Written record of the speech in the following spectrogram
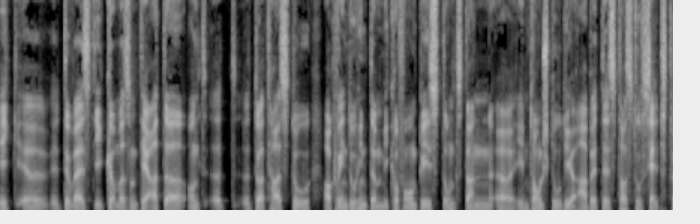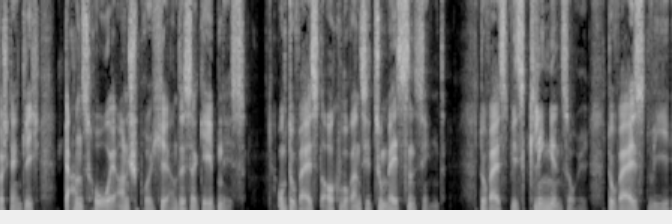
Ich, äh, du weißt, ich komme aus dem Theater und äh, dort hast du, auch wenn du hinterm Mikrofon bist und dann äh, im Tonstudio arbeitest, hast du selbstverständlich ganz hohe Ansprüche an das Ergebnis. Und du weißt auch, woran sie zu messen sind. Du weißt, wie es klingen soll. Du weißt, wie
